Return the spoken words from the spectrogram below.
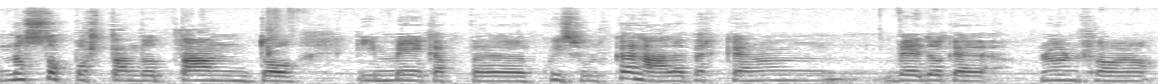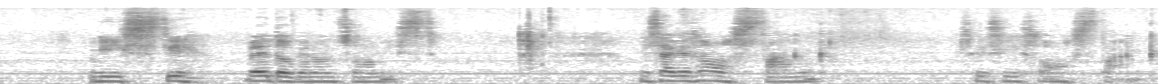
non sto portando tanto i make up eh, qui sul canale perché non, vedo che non sono visti. Vedo che non sono visti mi sa che sono stanca. Sì sì sono stanca.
